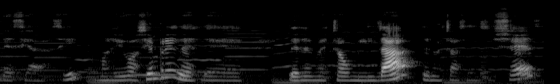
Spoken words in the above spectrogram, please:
deseada, ¿sí? Como les digo siempre, desde, desde nuestra humildad, de nuestra sencillez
